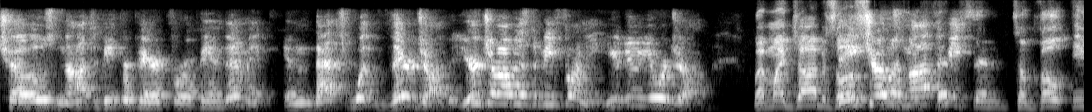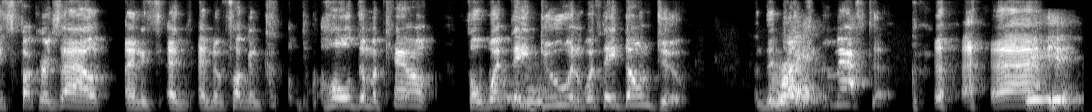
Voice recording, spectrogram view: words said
chose not to be prepared for a pandemic. And that's what their job is. Your job is to be funny. You do your job. But my job is They also chose not to be- to vote these fuckers out and, and and to fucking hold them account for what they do and what they don't do. The Right. jokes come after.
